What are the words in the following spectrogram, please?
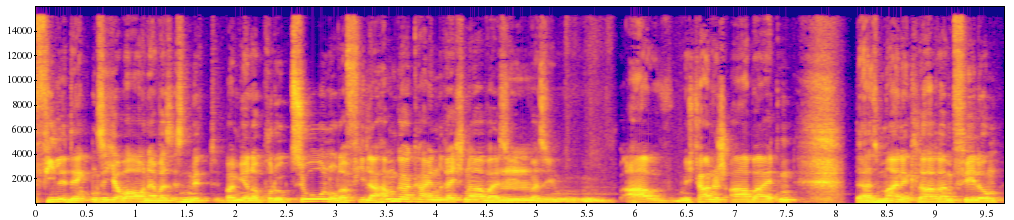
Viele denken sich aber auch, na, was ist denn mit bei mir in der Produktion oder viele haben gar keinen Rechner, weil sie, weil sie a, mechanisch arbeiten. Da ist meine klare Empfehlung,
